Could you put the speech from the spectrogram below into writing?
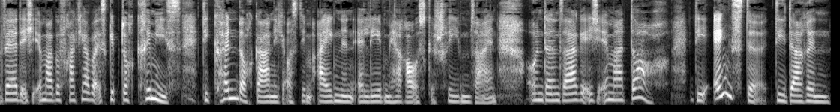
werde ich immer gefragt, ja, aber es gibt doch Krimis, die können doch gar nicht aus dem eigenen Erleben herausgeschrieben sein. Und dann sage ich immer, doch, die Ängste, die darin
